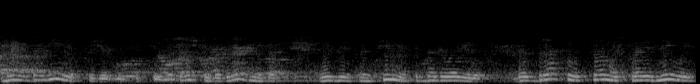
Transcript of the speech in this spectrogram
было доверие к судебной системе, да, чтобы граждане, как вы известно, сильно всегда говорили, да здравствует самый справедливый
